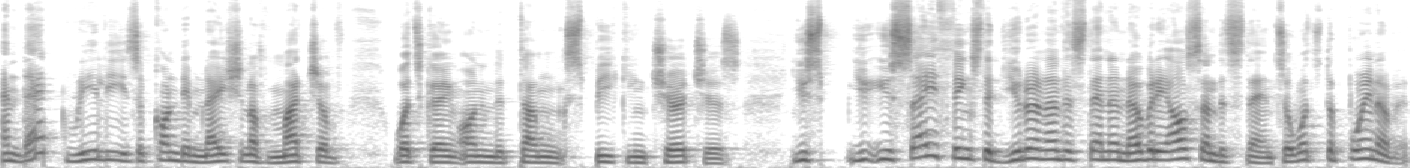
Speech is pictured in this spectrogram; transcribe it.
And that really is a condemnation of much of what's going on in the tongue speaking churches. You, you, you say things that you don't understand and nobody else understands. So, what's the point of it?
